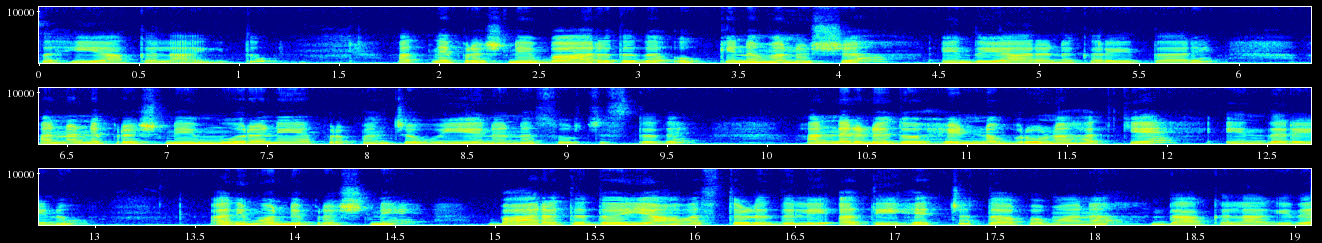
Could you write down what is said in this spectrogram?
ಸಹಿ ಹಾಕಲಾಗಿತ್ತು? ಹತ್ತನೇ ಪ್ರಶ್ನೆ, ಭಾರತದ ಉಕ್ಕಿನ ಮನುಷ್ಯ ಎಂದು ಯಾರನ್ನು ಕರೆಯುತ್ತಾರೆ? ಹನ್ನೊಂದನೇ ಪ್ರಶ್ನೆ, ಮೂರನೆಯ ಪ್ರಪಂಚವು ಏನನ್ನು ಸೂಚಿಸುತ್ತದೆ ಹನ್ನೆರಡನೇದು, ಹೆಣ್ಣು ಭ್ರೂಣ ಹತ್ಯೆ ಎಂದರೇನು? ಹದಿಮೂರನೇ ಪ್ರಶ್ನೆ ಭಾರತದ ಯಾವ ಸ್ಥಳದಲ್ಲಿ ಅತಿ ಹೆಚ್ಚು ತಾಪಮಾನ ದಾಖಲಾಗಿದೆ?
